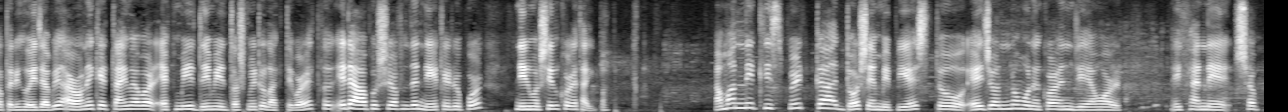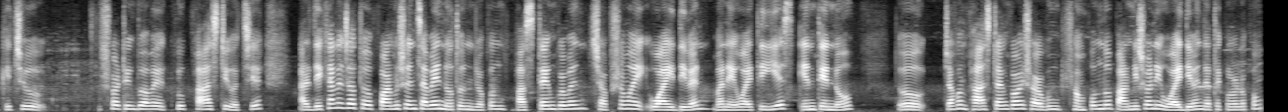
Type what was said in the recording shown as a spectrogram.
তাড়াতাড়ি হয়ে যাবে। আর অনেকের টাইম আবার এক মিনিট দুই মিনিট দশ মিনিটও লাগতে পারে। তো এটা অবশ্যই আপনাদের নেটের উপর নির্ভরশীল করে থাকবে। আমার নেট স্পিডটা দশ এমবিপিএস তো এই জন্য মনে করেন যে আমার এখানে সব কিছু সঠিকভাবে খুব ফাস্টই হচ্ছে। আর যেখানে যত পারমিশন চাবে নতুন যখন ফার্স্ট টাইম করবেন, সবসময় ওয়াই দিবেন। মানে ওয়াইতে ইয়েস এনতে নো তো যখন ফার্স্ট টাইম করবেন সর্ব সম্পূর্ণ পারমিশনই ওয়াই দিবেন যাতে কোনো রকম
